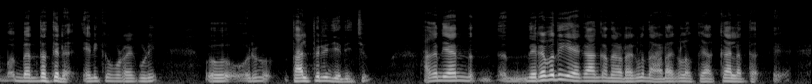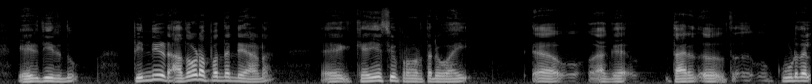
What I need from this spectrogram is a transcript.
ബന്ധത്തിന് എനിക്ക് കുറേ കൂടി ഒരു താല്പര്യം ജനിച്ചു. അങ്ങനെ ഞാൻ നിരവധി ഏകാംഗ നാടകങ്ങൾ നാടകങ്ങളൊക്കെ അക്കാലത്ത് എഴുതിയിരുന്നു. പിന്നീട് അതോടൊപ്പം തന്നെയാണ് കെ എസ് യു പ്രവർത്തനവുമായി താര തര കൂടുതൽ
